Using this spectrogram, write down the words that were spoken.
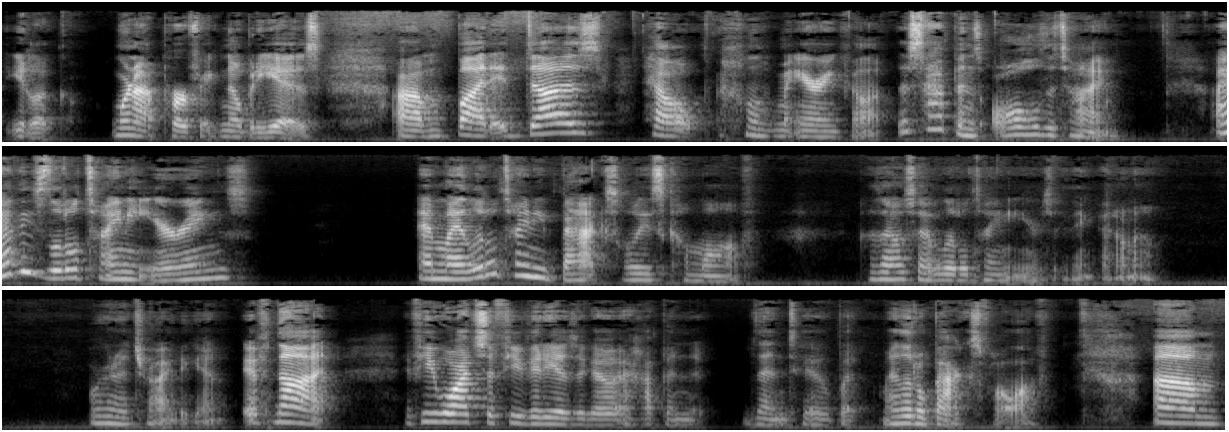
you look, we're not perfect. Nobody is. Um, but it does help. Oh, my earring fell out. This happens all the time. I have these little tiny earrings and my little tiny backs always come off because I also have little tiny ears, I think. I don't know. We're going to try it again. If not, if you watched a few videos ago, it happened then too, but my little backs fall off. Um,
